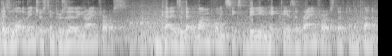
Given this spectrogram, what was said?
There's a lot of interest in preserving rainforests. Okay, there's about 1.6 billion hectares of rainforest left on the planet.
